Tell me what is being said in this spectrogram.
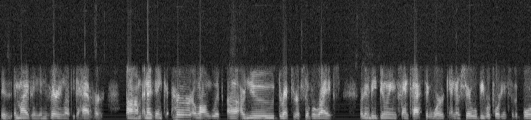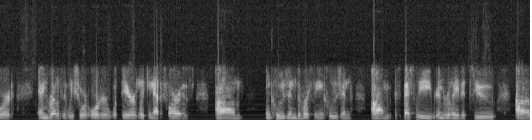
is, in my opinion, very lucky to have her. Um, and I think her, along with uh, our new director of civil rights, are going to be doing fantastic work, and I'm sure we'll be reporting to the board in relatively short order what they're looking at as far as um, inclusion, diversity, inclusion, um, especially in related to uh,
